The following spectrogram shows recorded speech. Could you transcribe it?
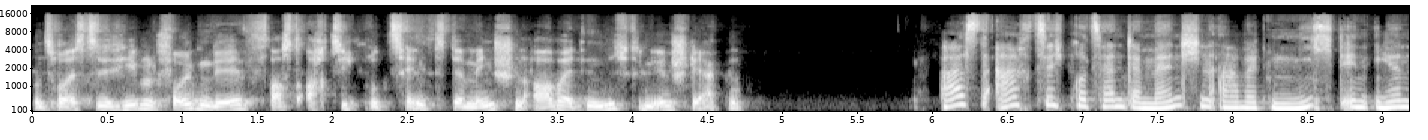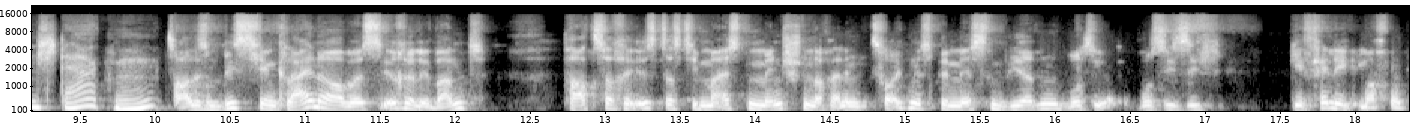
Und zwar ist der Hebel folgende, fast 80 Prozent der Menschen arbeiten nicht in ihren Stärken. Fast 80 Prozent der Menschen arbeiten nicht in ihren Stärken. Die Zahl ist ein bisschen kleiner, aber es ist irrelevant. Tatsache ist, dass die meisten Menschen nach einem Zeugnis bemessen werden, wo sie, wo sie sich gefällig machen.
